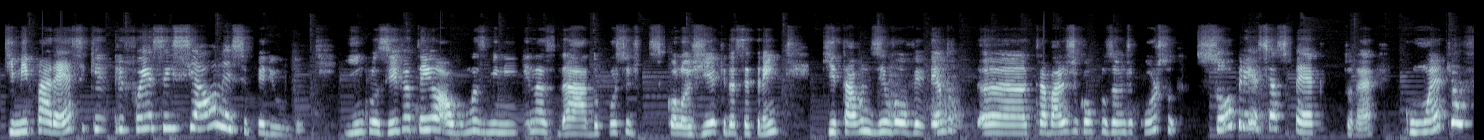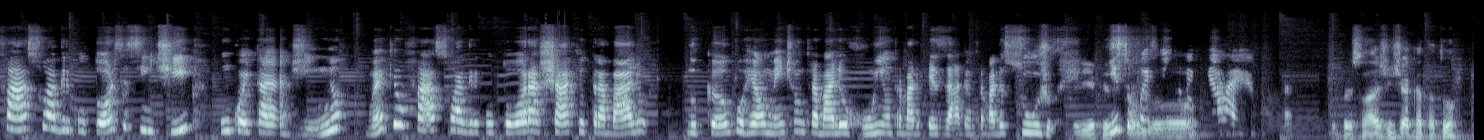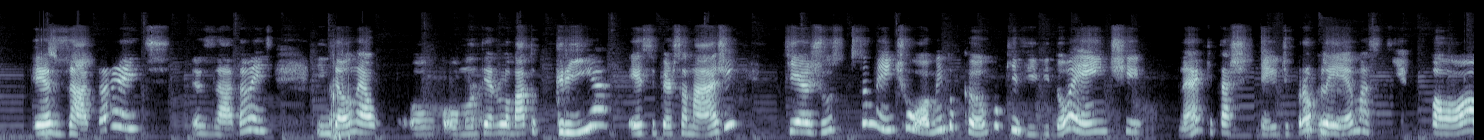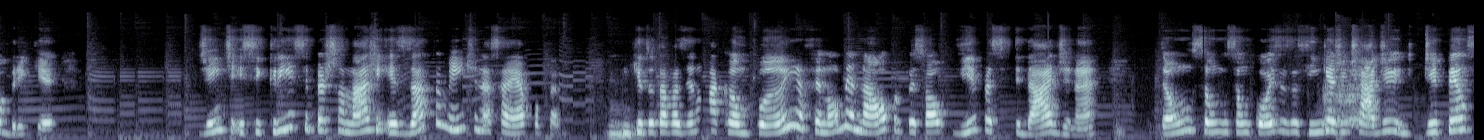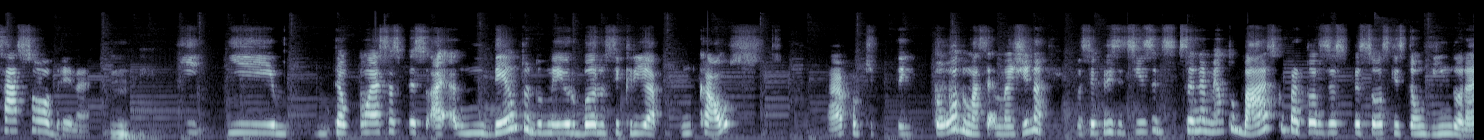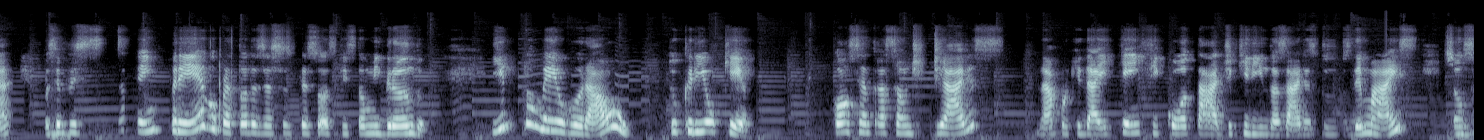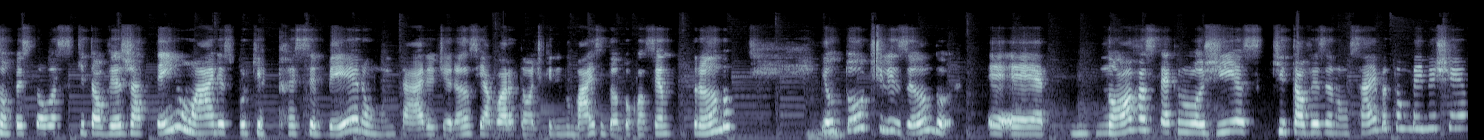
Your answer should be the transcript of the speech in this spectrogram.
que me parece que ele foi essencial nesse período. E inclusive eu tenho algumas meninas da, do curso de psicologia aqui da CETREM que estavam desenvolvendo uh, trabalhos de conclusão de curso sobre esse aspecto, né? Como é que eu faço o agricultor se sentir um coitadinho? Como é que eu faço o agricultor achar que o trabalho no campo realmente é um trabalho ruim, é um trabalho pesado, é um trabalho sujo? Isso foi do... naquela época. O personagem Jeca Tatu? Exatamente, exatamente. Então, né, o, o Monteiro Lobato cria esse personagem que é justamente o homem do campo que vive doente, né, que tá cheio de problemas, que é pobre, que é... Gente, e se cria esse personagem exatamente nessa época uhum. em que tu tá fazendo uma campanha fenomenal pro pessoal vir pra cidade, né? Então, são, são coisas assim que a gente há de, de pensar sobre, né? Hum. E, e, então, essas pessoas. Dentro do meio urbano se cria um caos, tá? porque tem toda uma. Imagina, você precisa de saneamento básico para todas as pessoas que estão vindo, né? Você precisa ter emprego para todas essas pessoas que estão migrando. E no meio rural, tu cria o quê? Concentração de áreas, né? Porque daí quem ficou está adquirindo as áreas dos demais. Então são pessoas que talvez já tenham áreas porque receberam muita área de herança e agora estão adquirindo mais, então estou concentrando. Eu estou utilizando é, é, novas tecnologias que talvez eu não saiba também mexer.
